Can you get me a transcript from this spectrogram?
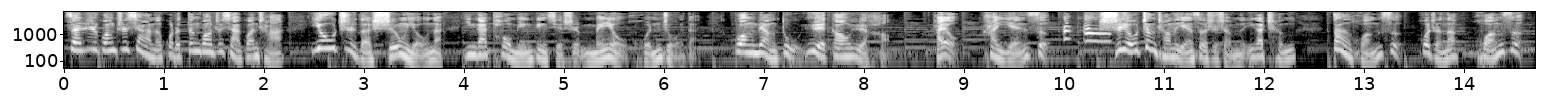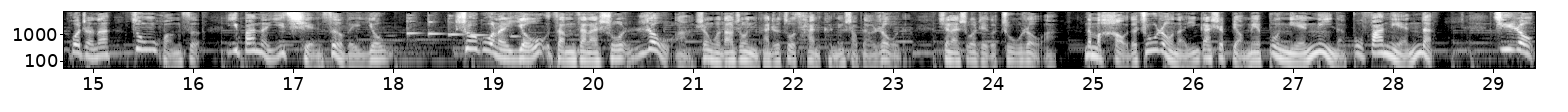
在日光之下呢，或者灯光之下观察，优质的食用油呢，应该透明并且是没有浑浊的，光亮度越高越好。还有看颜色，石油正常的颜色是什么呢？应该呈淡黄色，或者呢黄色，或者呢棕黄色，一般呢以浅色为优。说过了油，咱们再来说肉啊。生活当中，你看这做菜呢，肯定少不了肉的。先来说这个猪肉啊。那么好的猪肉呢，应该是表面不黏腻的，不发黏的，肌肉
